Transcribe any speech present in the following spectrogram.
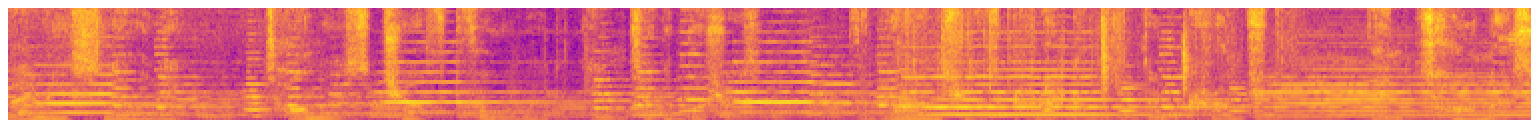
Very slowly, Thomas chuffed forward into the bushes. The branches crackled and crunched. Then Thomas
